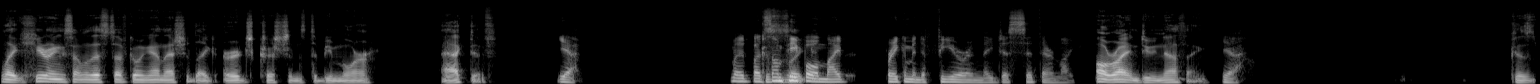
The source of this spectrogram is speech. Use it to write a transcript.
like hearing some of this stuff going on, that should like urge Christians to be more active. Yeah. But but some it's like- people might break them into fear and they just sit there and like, All right, and do nothing. yeah, Because,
